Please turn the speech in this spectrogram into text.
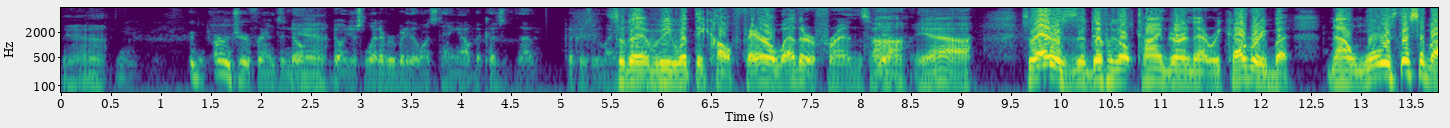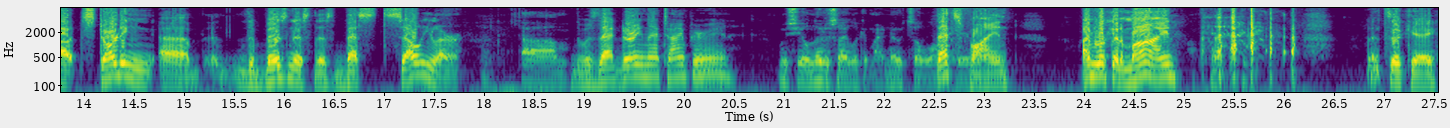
Yeah. earn true friends and don't Yeah. don't just let everybody that wants to hang out because of the because of. So that would be what they call fair weather friends, huh? Yeah. So that was a difficult time during that recovery. But now, what was this about starting uh, the business, this Best Cellular? um, Was that during that time period? me see, you'll notice I look at my notes a lot. That's here. fine. I'm looking at mine. That's okay.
